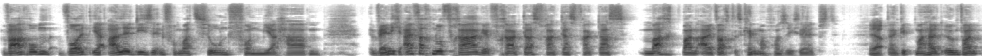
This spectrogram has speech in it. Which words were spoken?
Warum wollt ihr alle diese Informationen von mir haben? Wenn ich einfach nur frage, frag das, frag das, frag das, macht man einfach, das kennt man von sich selbst. Ja. Dann gibt man halt irgendwann,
